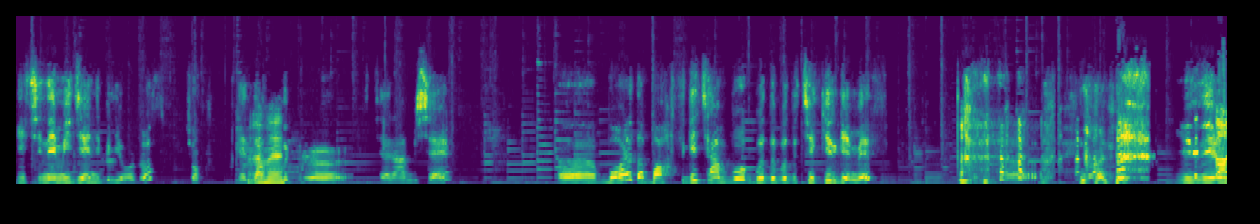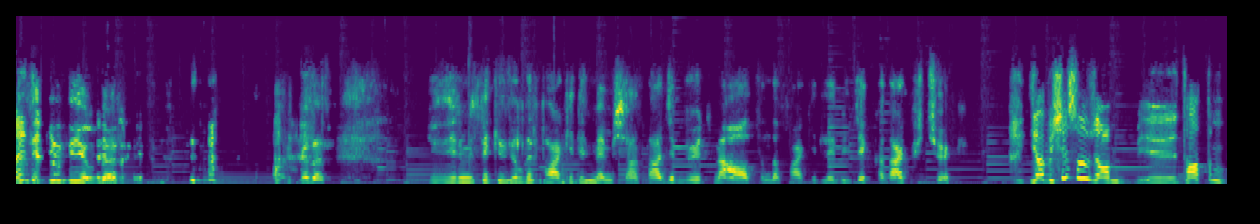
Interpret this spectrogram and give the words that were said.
geçinemeyeceğini biliyoruz. Çok tezatlık evet. e, içeren bir şey. E, bu arada bahsi geçen bu bıdı bıdı çekirgemiz e, yani 128 yıldır arkadaş 128 yıldır fark edilmemiş yani sadece büyütme altında fark edilebilecek kadar küçük. Ya bir şey soracağım e, tatlım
